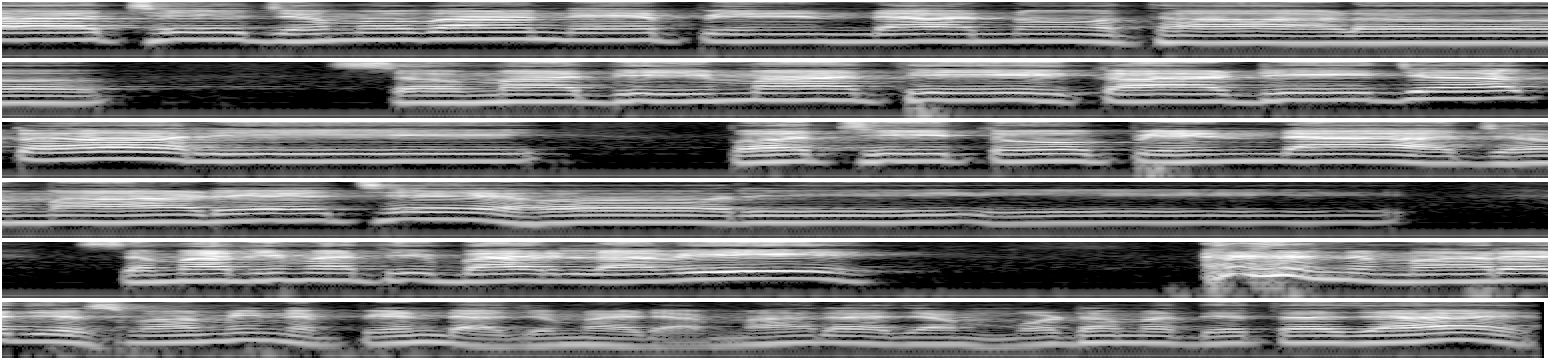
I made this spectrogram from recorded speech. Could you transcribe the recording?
આ છે જમવાને પેંડાનો થાળ. સમાધિમાંથી કાઢી જ કરી પછી તો પેંડા જમાડે છે હરી. સમાધિમાંથી બહાર લાવી અને મહારાજે સ્વામીને પેંડા જમાડ્યા. મહારાજ આમ મોઢામાં દેતા જાય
